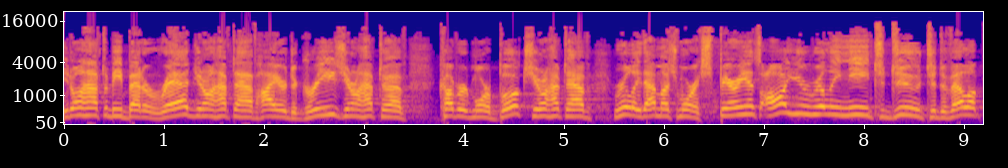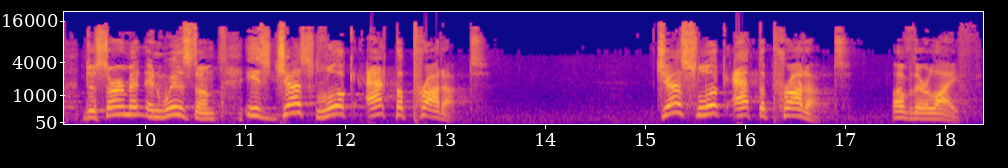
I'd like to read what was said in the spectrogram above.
You don't have to be better read. You don't have to have higher degrees. You don't have to have covered more books. You don't have to have really that much more experience. All you really need to do to develop discernment and wisdom is just look at the product. Just look at the product of their life,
